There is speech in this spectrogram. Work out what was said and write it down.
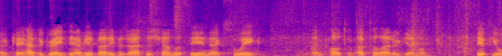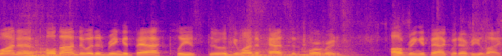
okay, have a great day, everybody. Bezrat Hashem, we'll see you next week on Kultu, up to letter Gimel. If you want to hold on to it and bring it back, please do. If you want to pass it forward, I'll bring it back, whatever you like.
